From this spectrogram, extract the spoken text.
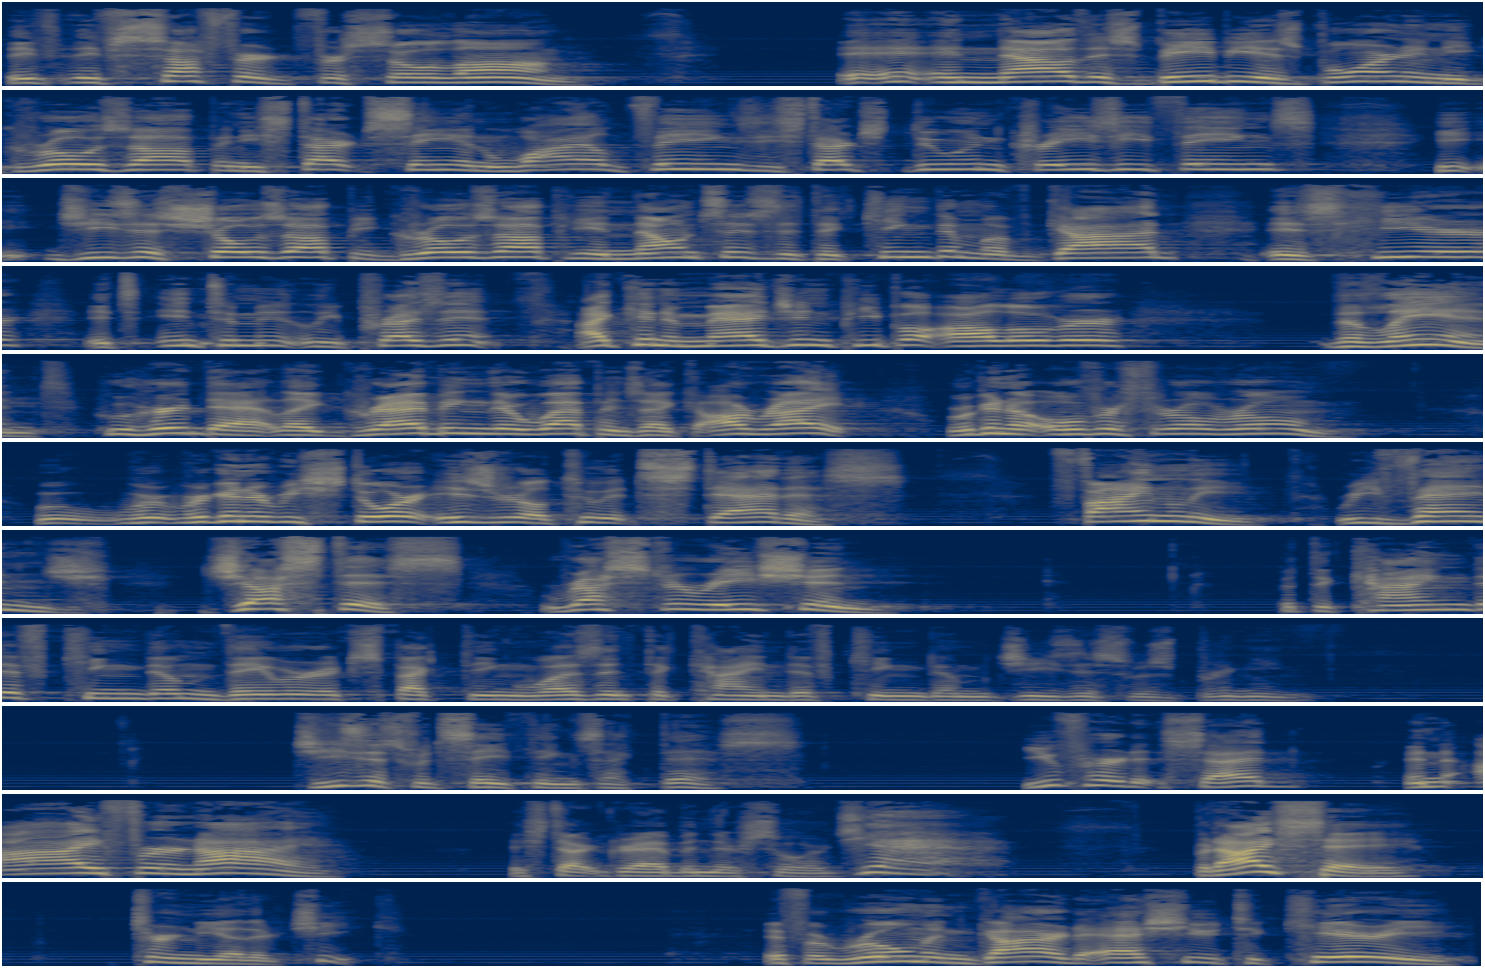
They've, they've suffered for so long. And now this baby is born and he grows up and he starts saying wild things. He starts doing crazy things. He, Jesus shows up, he grows up, he announces that the kingdom of God is here, it's intimately present. I can imagine people all over the land who heard that, like grabbing their weapons, like, all right, we're going to overthrow Rome. We're, we're going to restore Israel to its status. Finally, revenge, justice, restoration. But the kind of kingdom they were expecting wasn't the kind of kingdom Jesus was bringing. Jesus would say things like this You've heard it said, an eye for an eye. They start grabbing their swords. Yeah. But I say, turn the other cheek. If a Roman guard asks you to carry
